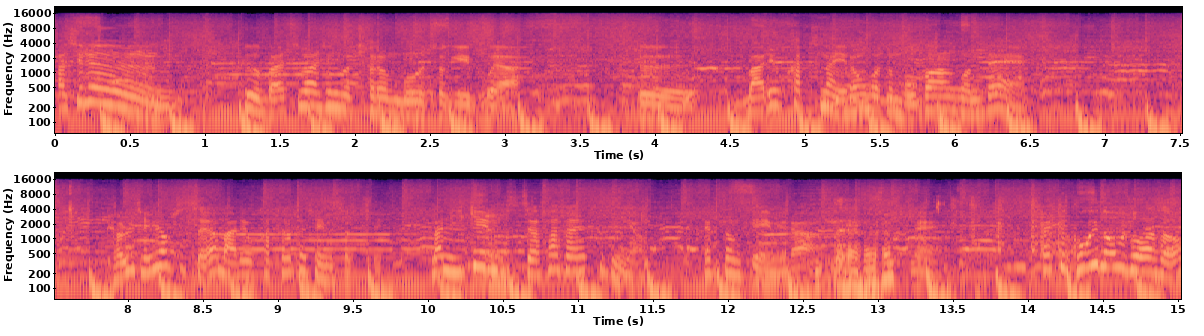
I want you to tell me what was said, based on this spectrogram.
사실은 그 말씀하신 것처럼 뭐 저기 뭐야 그 마리오 카트나 이런 거 좀 모방한 건데 별로 재미없었어요. 마리오 카트가 더 재밌었지. 난 이 게임 진짜 사서 했거든요. 했던 게임이라. 네. 하여튼 곡이 너무 좋아서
